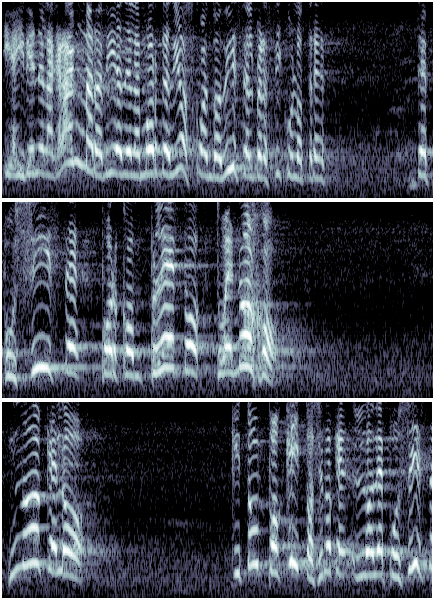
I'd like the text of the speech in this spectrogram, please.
Y ahí viene la gran maravilla del amor de Dios cuando dice el versículo 3, depusiste por completo tu enojo. No que lo quitó un poquito, sino que lo depusiste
